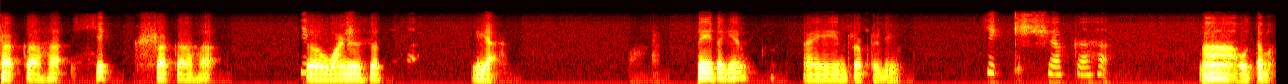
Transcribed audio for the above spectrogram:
shikshakah shikshakah so one is a. yeah say it again i interrupted you शिक्षकः ah uttama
